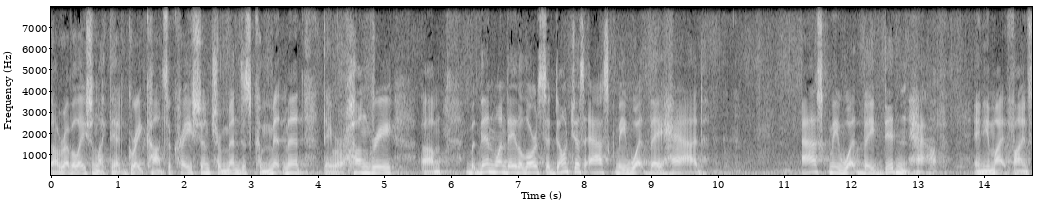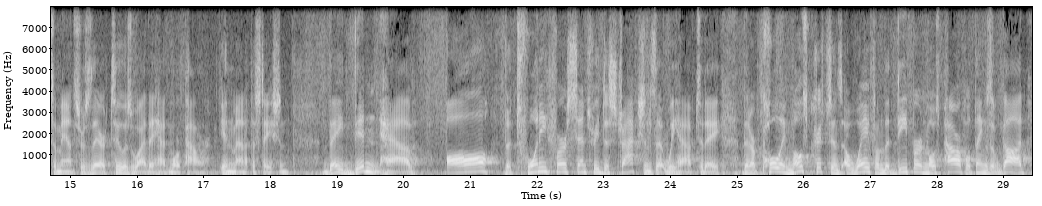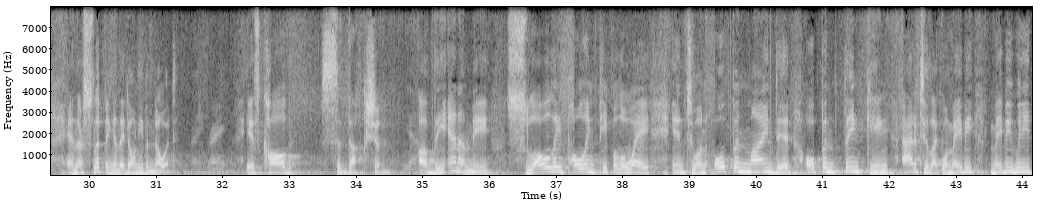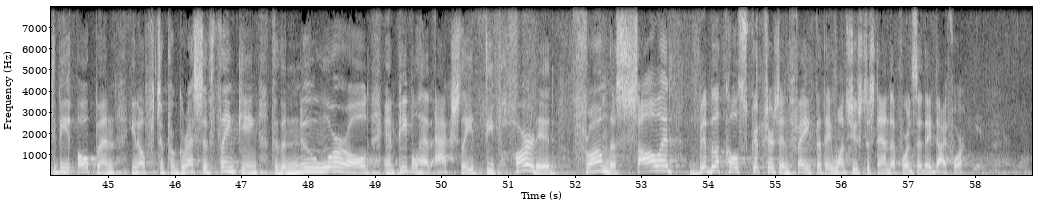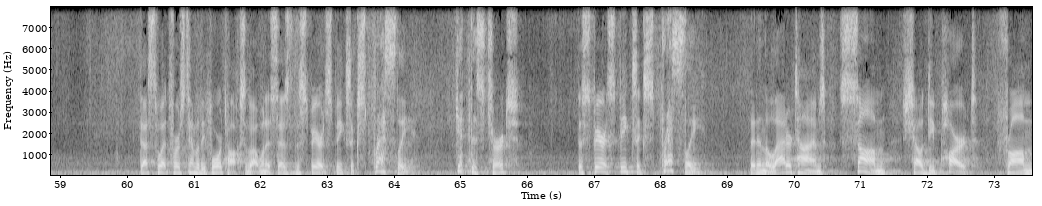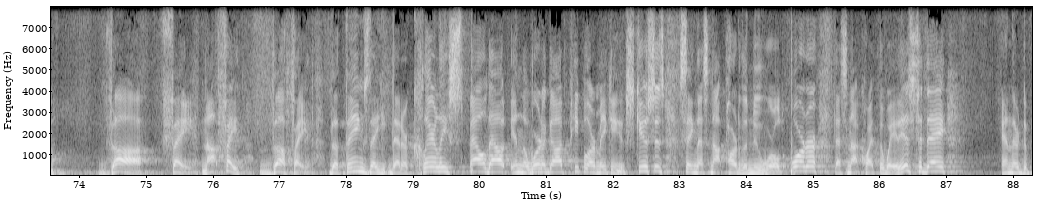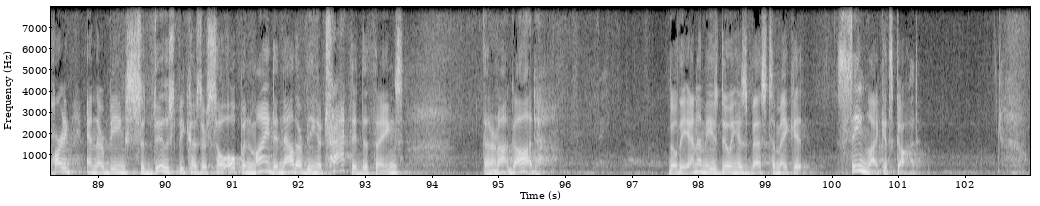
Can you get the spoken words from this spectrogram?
a revelation like they had great consecration, tremendous commitment, they were hungry. Um, but then one day the Lord said, Don't just ask me what they had, ask me what they didn't have. And you might find some answers there too, is why they had more power in manifestation. They didn't have all the 21st century distractions that we have today that are pulling most Christians away from the deeper and most powerful things of God, and they're slipping and they don't even know it. Right, right. It's called seduction of the enemy slowly pulling people away into an open-minded open thinking attitude. Like well maybe maybe we need to be open you know to progressive thinking to the new world. And people have actually departed from the solid biblical scriptures and faith that they once used to stand up for and said they'd die for. That's what 1 Timothy 4 talks about when it says the Spirit speaks expressly Get this, church. The Spirit speaks expressly that in the latter times some shall depart from the faith. Not faith, the faith. The things that, that are clearly spelled out in the Word of God. People are making excuses, saying that's not part of the New World Order, that's not quite the way it is today. And they're departing and they're being seduced because they're so open minded. Now they're being attracted to things that are not God. Though the enemy is doing his best to make it seem like it's God.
